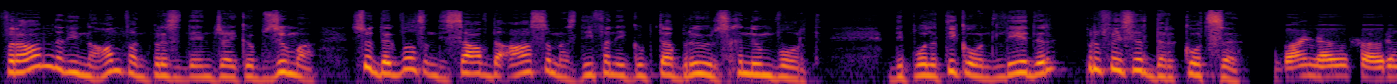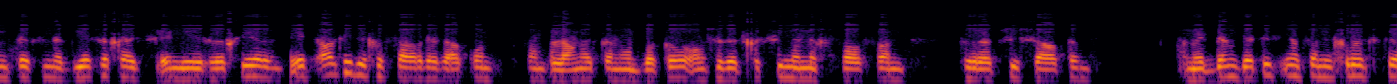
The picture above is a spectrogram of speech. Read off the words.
Veral dat die naam van president Jacob Zuma so dikwels in dieselfde asem as die van die Gupta broers genoem word. Die politieke ontleder, professor Dirk Kotse baie nou verhouding tussen 'n besigheid en die regering het altyd die gevaar dat daar kon van belange kan ontwikkel. Ons het dit gesien in 'n geval van korrupsie sake. En ek dink dit is een van die grootste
